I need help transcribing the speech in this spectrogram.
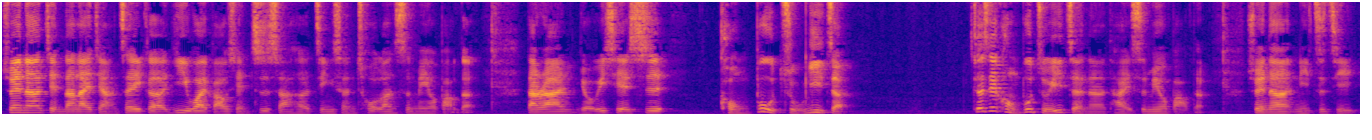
所以呢，简单来讲，这个意外保险自杀和精神错乱是没有保的。当然，有一些是恐怖主义者。这些恐怖主义者呢，他也是没有保的，所以呢，你自己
